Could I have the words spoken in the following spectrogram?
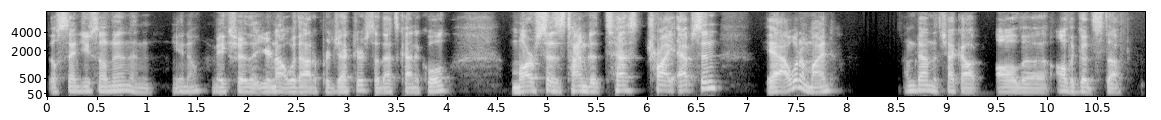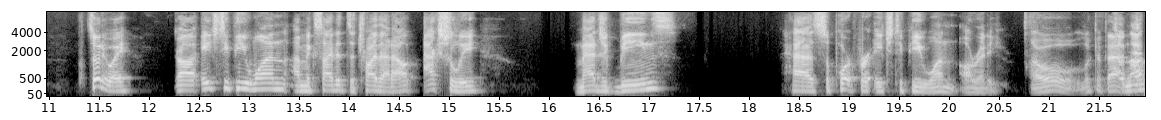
They'll send you something and, you know, make sure that you're not without a projector, so that's kind of cool. Marv says it's time to test try Epson. Yeah, I wouldn't mind. I'm down to check out all the all the good stuff. So anyway, uh HTP one, I'm excited to try that out. Actually, Magic Beans has support for HTP one already. Oh, look at that. So not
